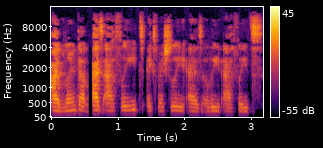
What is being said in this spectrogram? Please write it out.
I've learned that as athletes, especially as elite athletes,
